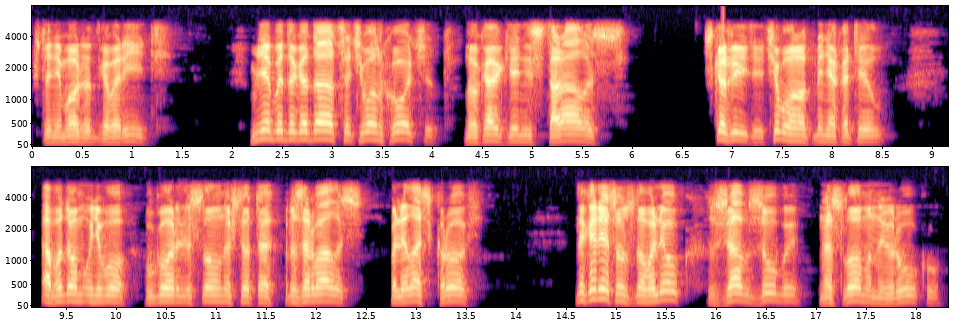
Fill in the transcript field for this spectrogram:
что не может говорить. Мне бы догадаться, чего он хочет, но как я ни старалась... Скажите, чего он от меня хотел? А потом у него в горле словно что-то разорвалось, полилась кровь. Наконец он снова лег, сжав зубы на сломанную руку.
